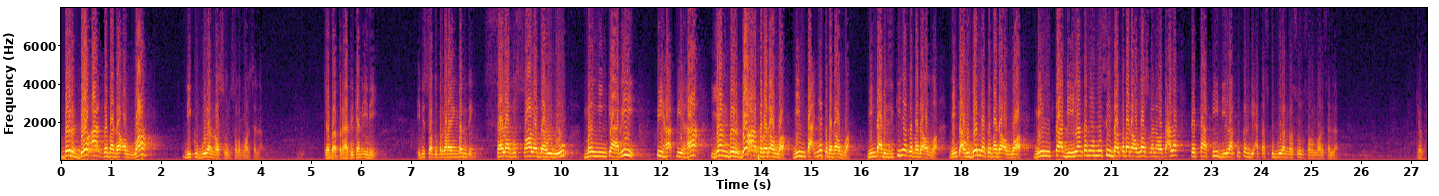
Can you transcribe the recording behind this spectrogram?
berdoa kepada Allah di kuburan Rasul sallallahu alaihi wasallam. Coba perhatikan ini. Ini suatu perkara yang penting. Salafus saleh dahulu mengingkari pihak-pihak yang berdoa kepada Allah, mintanya kepada Allah, minta rezekinya kepada Allah, minta hujannya kepada Allah, minta dihilangkannya musibah kepada Allah Subhanahu wa taala, tetapi dilakukan di atas kuburan Rasul sallallahu alaihi wasallam. Coba.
